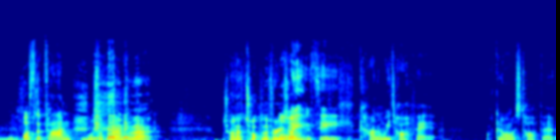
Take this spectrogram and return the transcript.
What's the plan? what's the plan for that? Trying to top the We'll wait and see. Can we top it? I can always top it.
